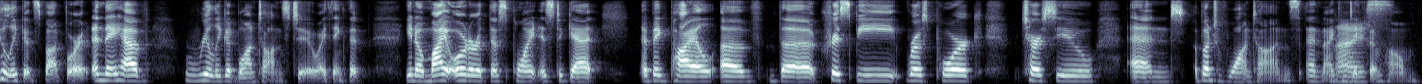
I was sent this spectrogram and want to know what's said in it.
really good spot for it. And they have really good wontons too. I think that, you know, my order at this point is to get a big pile of the crispy roast pork, char siu, and a bunch of wontons, and I can take them home.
